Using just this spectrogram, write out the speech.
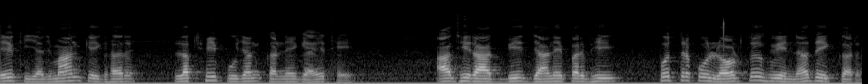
एक यजमान के घर लक्ष्मी पूजन करने गए थे। आधी रात बीत जाने पर भी पुत्र को लौटते हुए न देखकर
